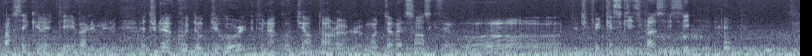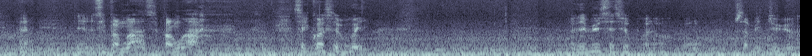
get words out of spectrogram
Par sécurité, il va allumer le... Et tout d'un coup, donc tu roules, et tout d'un coup, tu entends le, moteur essence qui fait... Oh, tu qu'est-ce qui se passe ici? Hein? C'est pas moi, c'est pas moi. C'est quoi ce bruit? Au début, c'est surprenant. Bon, on s'habitue. Hein.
